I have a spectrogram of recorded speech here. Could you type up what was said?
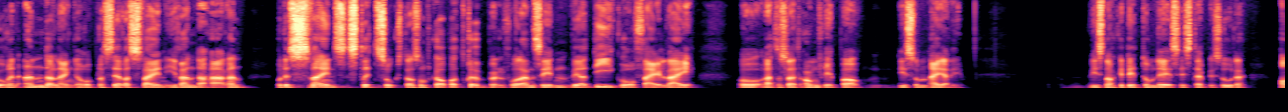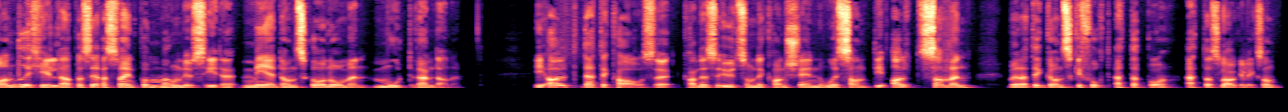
går en enda lenger og plasserer Svein i Venderhæren, og det er Sveins stridsokster som skaper trøbbel for den siden ved at de går feil vei og rett og slett angriper de som eier de. Vi snakket litt om det i siste episode. Andre kilder plasserer Svein på Magnus' side med dansker og nordmenn mot venderne. I alt dette kaoset kan det se ut som det kanskje er noe sant i alt sammen, men at det ganske fort etterpå, etter slaget liksom,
